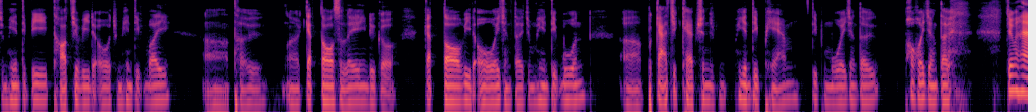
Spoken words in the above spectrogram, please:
ជំហានទី2ថតជាវីដេអូជំហានទី3ត្រូវកាត់តសលេងឬក៏កាត់តវីដេអូអីចឹងទៅជំហានទី4បង្កើតជា caption ជំហានទី5ទី6អញ្ចឹងទៅផុសអីចឹងទៅអញ្ចឹងថា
